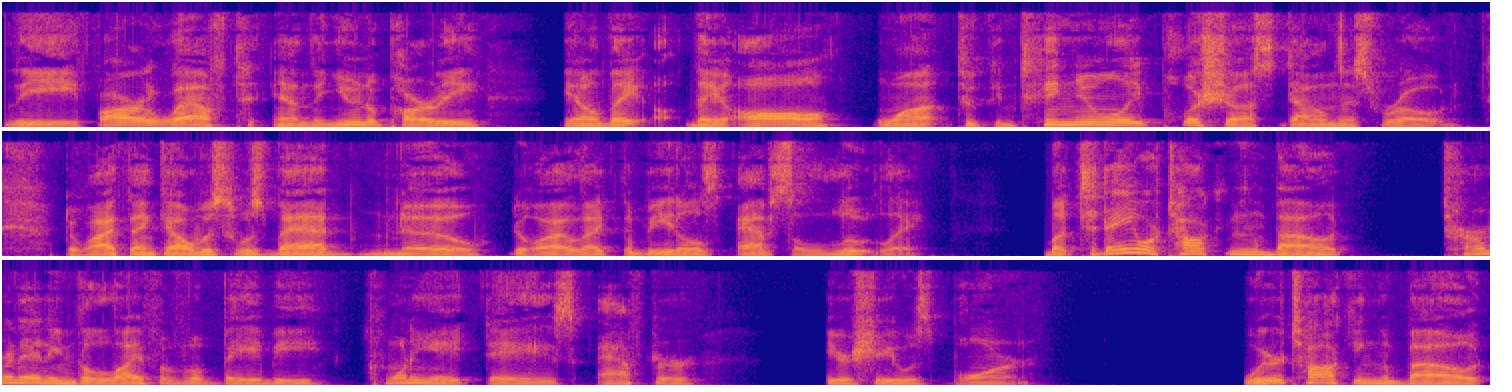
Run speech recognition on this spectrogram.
the far left and the uniparty, you know, they they all want to continually push us down this road. Do I think Elvis was bad? No. Do I like the Beatles? Absolutely. But today we're talking about terminating the life of a baby 28 days after he or she was born. We're talking about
